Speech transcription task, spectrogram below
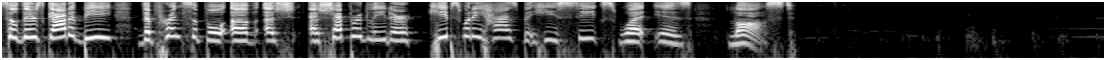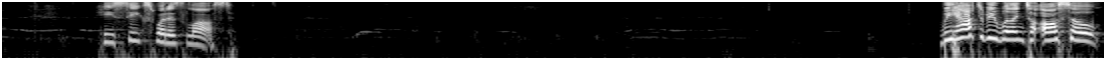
So there's got to be the principle of a, sh- a shepherd leader keeps what he has, but he seeks what is lost. He seeks what is lost. We have to be willing to also,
